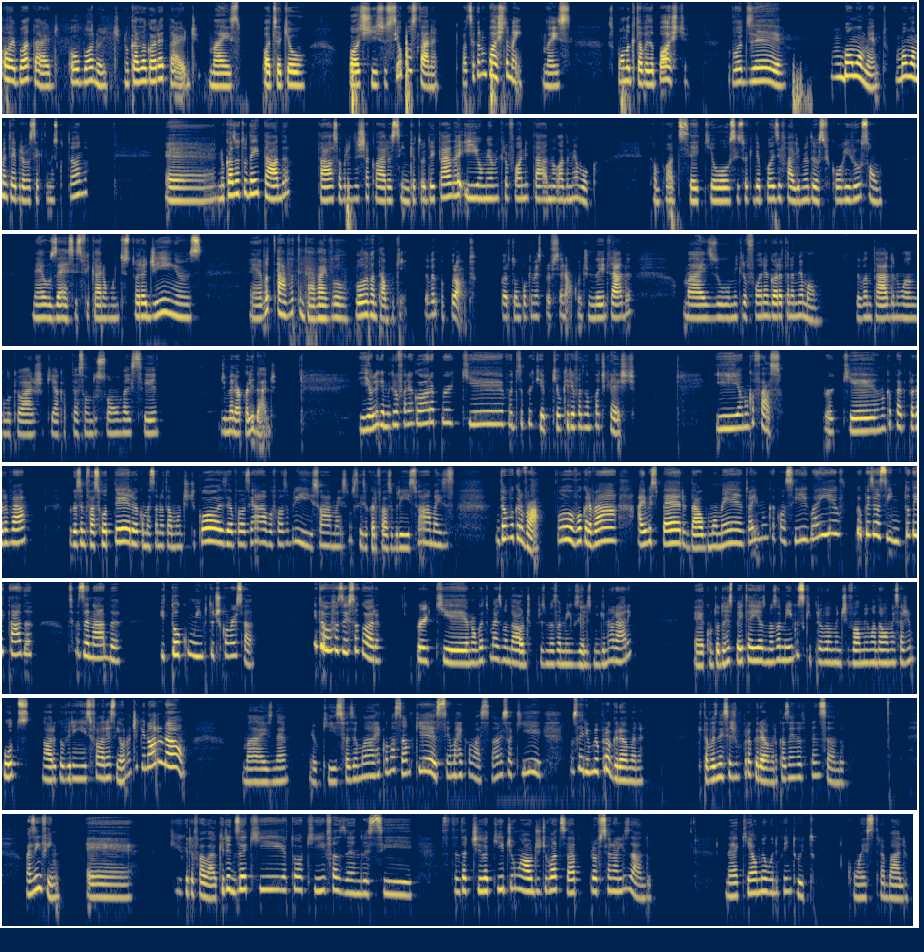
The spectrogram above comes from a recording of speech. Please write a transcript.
Oi, boa tarde. Ou boa noite. No caso, agora é tarde. Mas pode ser que eu poste isso se eu postar, né? Pode ser que eu não poste também. Mas supondo que talvez eu poste, vou dizer um bom momento. Um bom momento aí pra você que tá me escutando. É... No caso, eu tô deitada, tá? Só pra deixar claro, assim, que eu tô deitada e o meu microfone tá do lado da minha boca. Então pode ser que eu ouça isso aqui depois e fale, meu Deus, ficou horrível o som né? Os S's ficaram muito estouradinhos. É, vou, ah, vou tentar, vai, vou, vou levantar um pouquinho. Levanta, pronto. Agora tô um pouquinho mais profissional. Continuo deitada, mas o microfone agora tá na minha mão. Levantado no ângulo que eu acho que a captação do som vai ser de melhor qualidade. E eu liguei o microfone agora porque. Vou dizer por quê? Porque eu queria fazer um podcast. E eu nunca faço. Porque eu nunca pego para gravar. Porque eu sempre faço roteiro, eu começo a anotar um monte de coisa, eu falo assim, ah, vou falar sobre isso, ah, mas não sei se eu quero falar sobre isso, ah, mas. Então eu vou gravar. Vou, vou gravar, aí eu espero dar algum momento, aí nunca consigo. Aí eu, eu pensei assim, tô deitada, não sei fazer nada. E tô com o ímpeto de conversar. Então eu vou fazer isso agora. Porque eu não aguento mais mandar áudio pros meus amigos e eles me ignorarem. É, com todo respeito aí aos meus amigos, que provavelmente vão me mandar uma mensagem putos na hora que eu virem isso e falarem assim, eu não te ignoro, não. Mas, né, eu quis fazer uma reclamação, porque sem uma reclamação, isso aqui não seria o meu programa, né? Que talvez nem seja um programa, no caso eu ainda tô pensando. Mas enfim, é... o que eu queria falar? Eu queria dizer que eu tô aqui fazendo esse... essa tentativa aqui de um áudio de WhatsApp profissionalizado, né? Que é o meu único intuito com esse trabalho.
